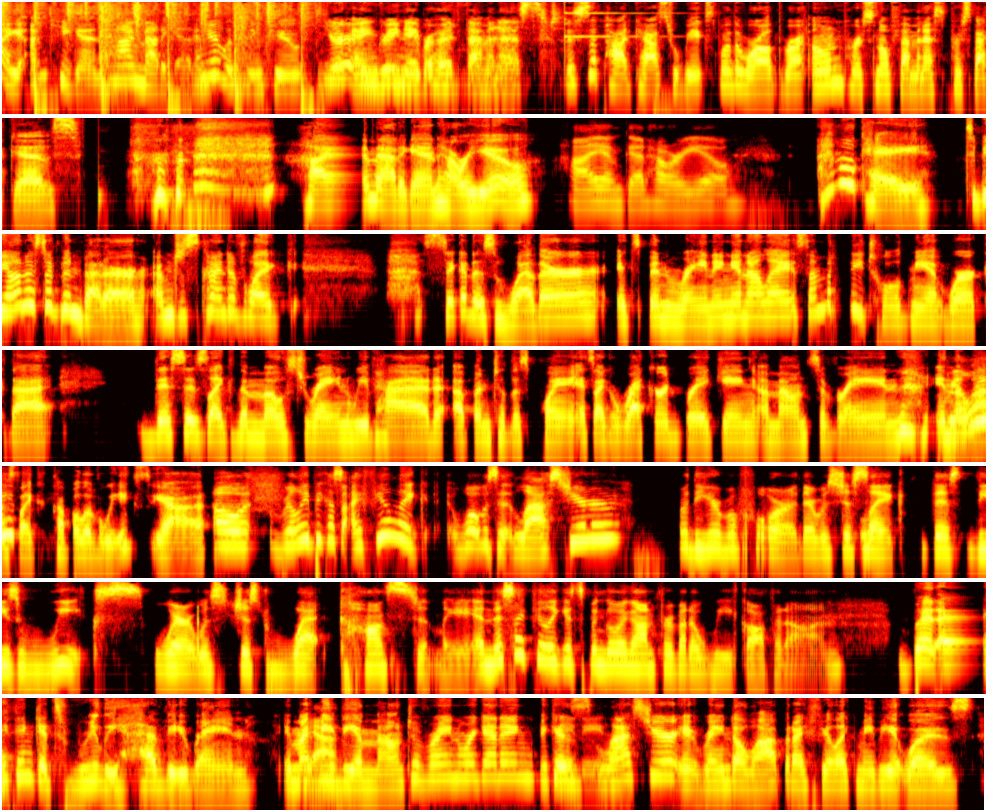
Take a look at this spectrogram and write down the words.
Hi, I'm Keegan. And I'm Madigan. And you're listening to Your, Your Angry Neighborhood Feminist. This is a podcast where we explore the world through our own personal feminist perspectives. Hi, I'm Madigan. How are you? Hi, I'm good. How are you? I'm okay. To be honest, I've been better. I'm just kind of like sick of this weather. It's been raining in LA. Somebody told me at work that this is like the most rain we've had up until this point. It's like record breaking amounts of rain in Really? the last like couple of weeks. Yeah. Oh, really? Because I feel like what was it last year or the year before? There was just mm. like this these weeks where it was just wet constantly. And this I feel like it's been going on for about a week off and on. But I I think it's really heavy rain. It might Yeah. be the amount of rain we're getting because Maybe. last year it rained a lot, but I feel like maybe it was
